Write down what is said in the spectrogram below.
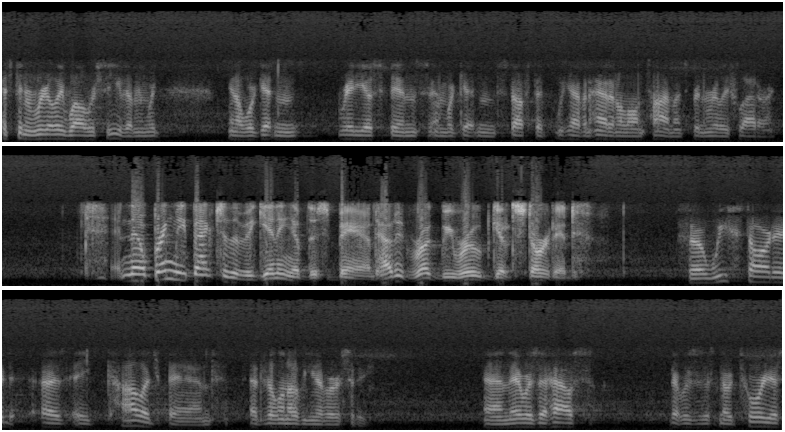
it's been really well received. I mean, we, you know, we're getting radio spins and we're getting stuff that we haven't had in a long time. It's been really flattering. Now bring me back to the beginning of this band. How did Rugby Road get started? So we started as a college band at Villanova University. And there was a house that was this notorious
